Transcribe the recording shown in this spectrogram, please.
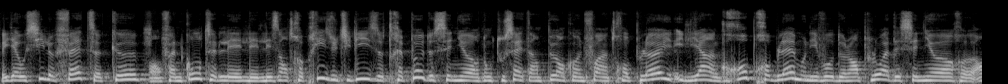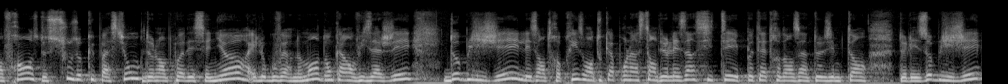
Il y a aussi le fait que, en fin de compte, les, les, entreprises utilisent très peu de seniors. Donc, tout ça est un peu, encore une fois, un trompe-l'œil. Il y a un gros problème au niveau de l'emploi des seniors en France, de sous-occupation de l'emploi des seniors et le gouvernement donc a envisagé d'obliger les entreprises ou en tout cas pour l'instant de les inciter peut-être dans un deuxième temps de les obliger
